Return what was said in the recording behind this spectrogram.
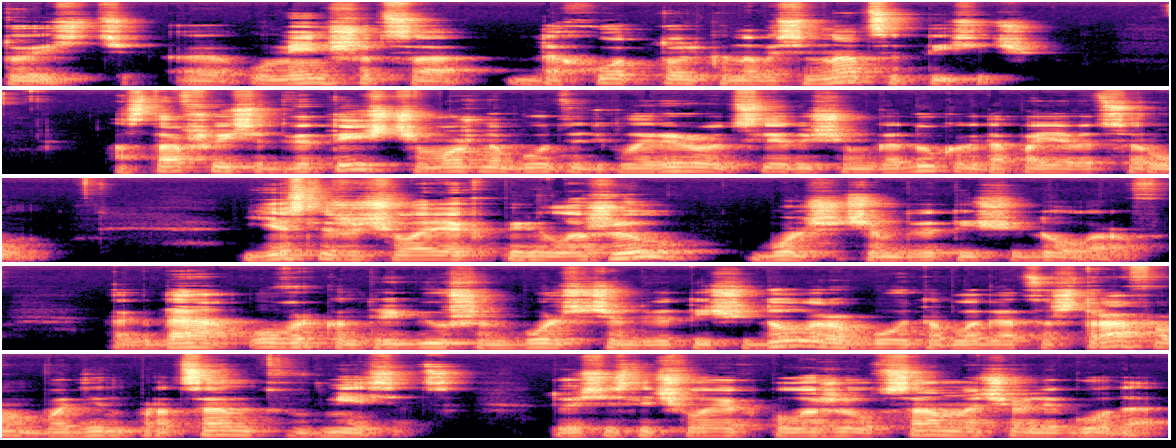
То есть э, уменьшится доход только на 18 тысяч. Оставшиеся 2000 можно будет задекларировать в следующем году, когда появится рум. Если же человек переложил больше, чем 2000 долларов, тогда over contribution больше, чем 2000 долларов будет облагаться штрафом в 1% в месяц. То есть, если человек положил в самом начале года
